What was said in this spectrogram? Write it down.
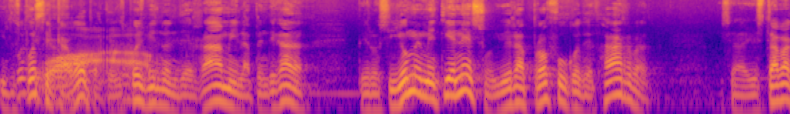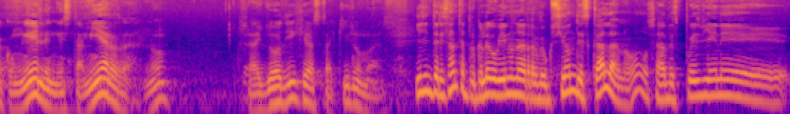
Y después se cagó, porque después vino el derrame y la pendejada. Pero si yo me metí en eso, yo era prófugo de Harvard, o sea, yo estaba con él en esta mierda, ¿no? O sea, yo dije hasta aquí nomás. Y es interesante porque luego viene una reducción de escala, ¿no? O sea, después viene,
